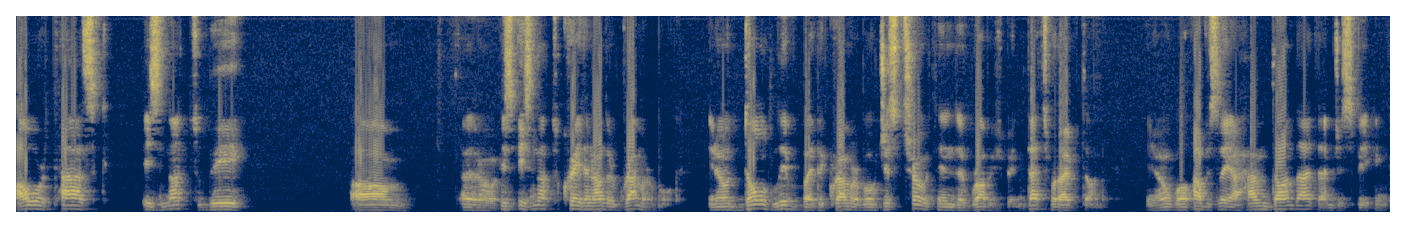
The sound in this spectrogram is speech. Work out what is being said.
Our task is not to be um, I don't know, is, is not to create another grammar book. You know, don't live by the grammar book, just throw it in the rubbish bin. That's what I've done. You know, well, obviously I haven't done that, I'm just speaking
